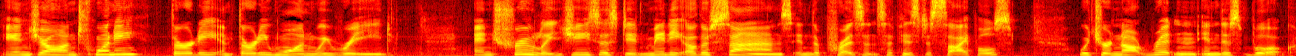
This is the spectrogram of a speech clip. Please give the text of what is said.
In John 20, 30, and 31, we read, And truly Jesus did many other signs in the presence of his disciples, which are not written in this book.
